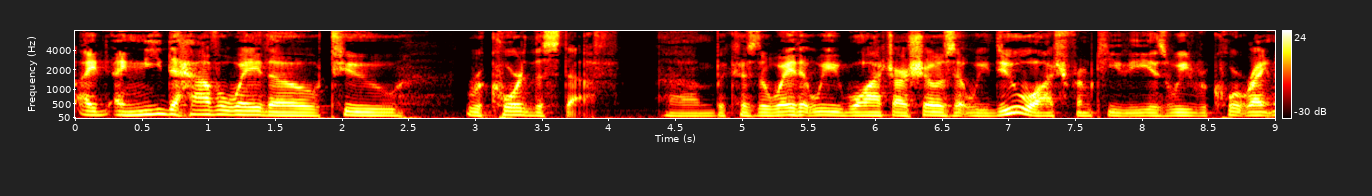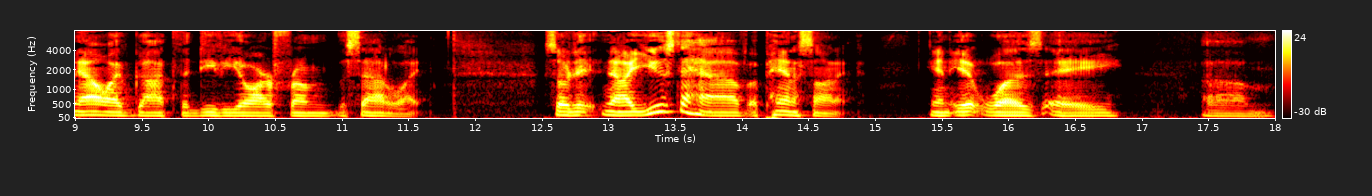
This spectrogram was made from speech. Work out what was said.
I, I need to have a way though to record the stuff. Um, because the way that we watch our shows that we do watch from TV is we record. Right now, I've got the DVR from the satellite. So to, now I used to have a Panasonic, and it was a um,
